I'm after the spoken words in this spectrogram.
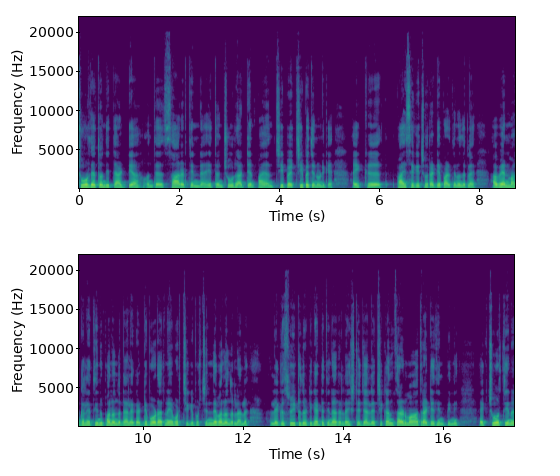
ಚೂರು ದೆತ್ತೊಂದಿತ್ತೆ ಅಡ್ಡೆ. ಒಂತೆ ಸಾರಡ್ ತಿಂಡೆ ಇತ್ತ ಒಂಚೂರು ಚೂರು ಅಡ್ಡೆನ್ ಪಾಯ, ಚೀಪೆ ಚೀಪೆ ತಿನ್ನೋಡಿಗೆ. ಐಕ್ ಪಾಯಸಗೆ ಚೂರು ಅಡ್ಡೆ ಪಾಡ್ ತಿನ್ನೊಂದುಲ್ಲೆ ಅವು ಎನ್ನ ಮಗಲೆ ಅಲೆ ಗಡ್ಡೆ ಬೋಡರ್ನೇ ಬೊಡ್ಚಿಂದೆ ಪನೊಂದುಲ್ಲ ಅಲ್ಲ. ಅಲ್ಲಿಗೆ ಸ್ವೀಟ್ ದೊಟ್ಟಿಗೆ ಅಡ್ಡೆ ತಿನ್ನರೆಲ್ಲ ಇಷ್ಟ ಜಲ್ಲೆ ಚಿಕನ್ ಸಾರು ಮಾತ್ರ ಅಡ್ಡೆ ತಿನ್ಪಿನಿ. ಐಕ್ ಚೂರು ತಿನ್ನು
